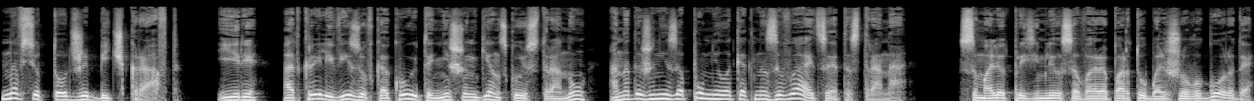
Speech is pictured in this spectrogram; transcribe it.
на все тот же бичкрафт. Ире открыли визу в какую-то нешенгенскую страну, она даже не запомнила, как называется эта страна. Самолет приземлился в аэропорту большого города,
